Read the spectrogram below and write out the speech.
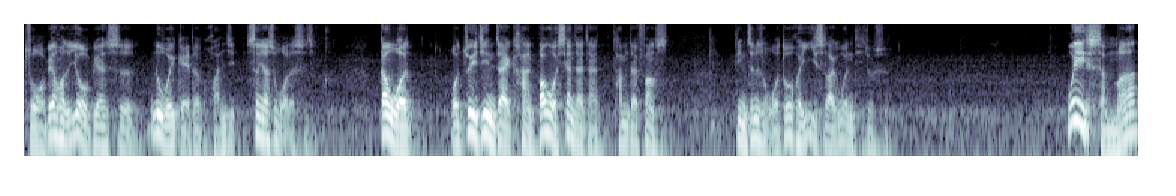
左边或者右边是陆伟给的环境，剩下是我的事情。但我。我最近在看，包括我现在在他们在放定帧的时候，我都会意识到一个问题，就是为什么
